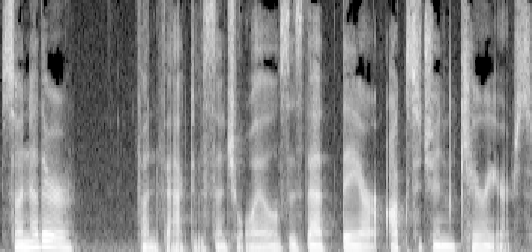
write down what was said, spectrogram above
So, another fun fact of essential oils is that they are oxygen carriers.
